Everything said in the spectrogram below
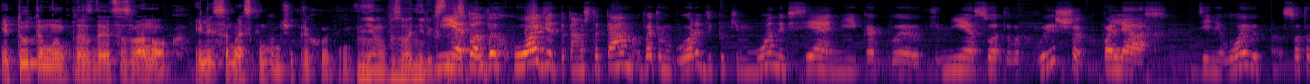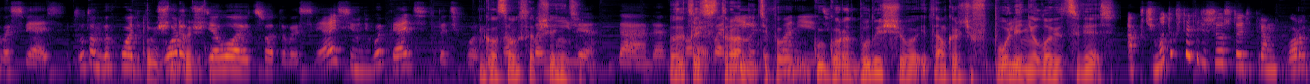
И тут ему раздается звонок. Или смс там что-то приходит. не. Не, мы позвонили, кстати. Нет, он выходит, потому что там, в этом городе, покемоны все, они как бы вне сотовых вышек, в полях. Где не ловит сотовая связь. И тут он выходит Точно, в город, точно. где ловит сотовая связь, и у него пять вот этих вот... Голосовых сообщений, звонили. Да, да. Вот это, кстати, странно, типа город будущего, и там, короче, в поле не ловит связь. А почему ты, кстати, решил, что это прям город,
